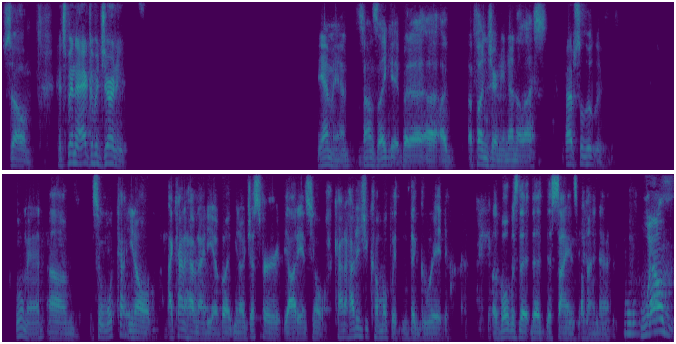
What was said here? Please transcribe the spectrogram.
So it's been a heck of a journey. Yeah, man. Sounds like it, but a, a, a fun journey nonetheless. Absolutely. Cool, man. Um, so what kind, you know, I kind of have an idea, but you know, just for the audience, you know, kind of how did you come up with the grid? What was the the, the science behind that? Well,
